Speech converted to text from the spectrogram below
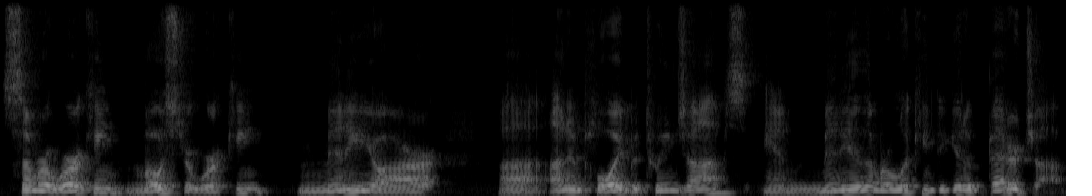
Some are working, most are working. Many are uh, unemployed between jobs, and many of them are looking to get a better job.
